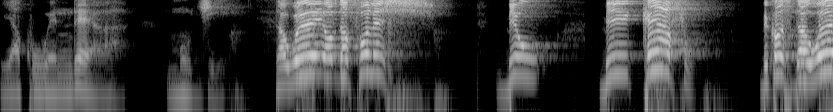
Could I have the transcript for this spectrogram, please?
ya kuendea muji. The way of the foolish. Be, be careful. Because the way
